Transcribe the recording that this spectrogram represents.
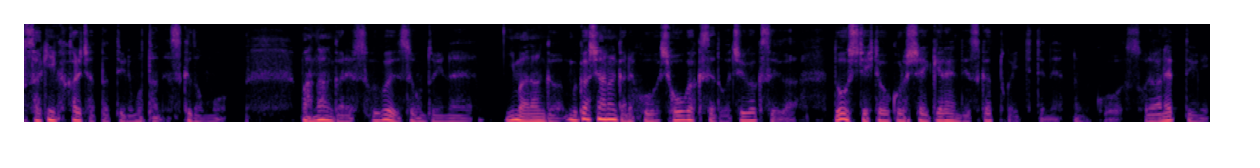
先に書かれちゃったっていうふうに思ったんですけども、まあなんかね、すごいですよ、本当にね。今なんか、昔はなんかね、こう、小学生とか中学生が、どうして人を殺しちゃいけないんですかとか言っててね、なんかこう、それはねっていう風に、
